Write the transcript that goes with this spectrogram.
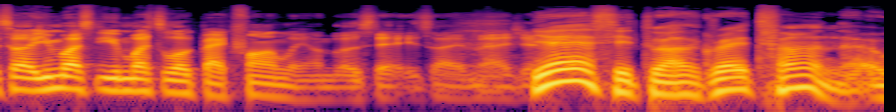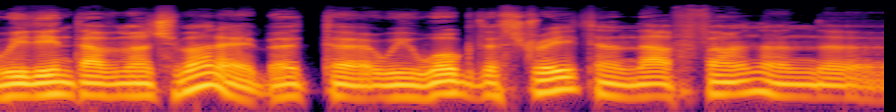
so you must you must look back fondly on those days, I imagine. Yes, it was great fun. We didn't have much money, but uh, we walked the street and have fun, and uh,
